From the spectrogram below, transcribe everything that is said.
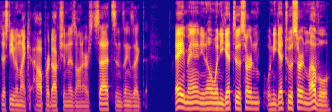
just even like how production is on her sets and things like that. Hey, man, you know when you get to a certain when you get to a certain level,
